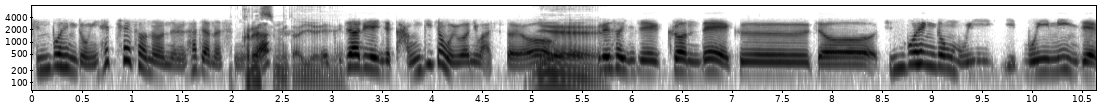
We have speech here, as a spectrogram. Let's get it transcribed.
진보 행동이 해체 선언을 하지 않았습니까? 그랬습니다. 예. 네, 예. 그 자리에 이제 강기정 의원이 왔어요. 예. 그래서 이제 그런데 그 저 진보 행동 모임 모임이 이제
